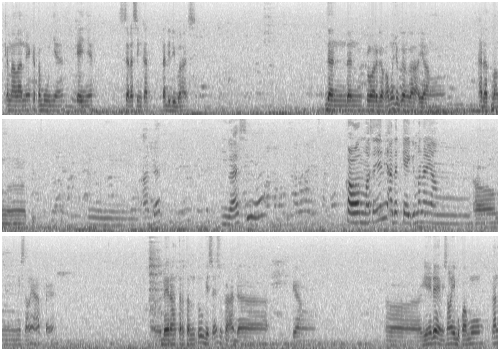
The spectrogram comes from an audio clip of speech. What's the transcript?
kenalannya, ketemunya, kayaknya secara singkat tadi dibahas. Dan dan keluarga kamu juga nggak yang adat banget gitu. hmm, adat enggak sih ya kalau maksudnya ini adat kayak gimana yang Em, misalnya apa ya? Eh, Daerah tertentu biasanya suka ada yang eh, gini deh, misalnya ibu kamu kan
